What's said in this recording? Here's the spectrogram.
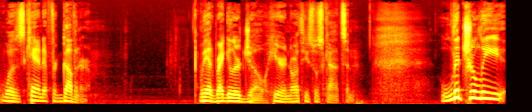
was candidate for governor we had regular Joe here in Northeast Wisconsin literally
